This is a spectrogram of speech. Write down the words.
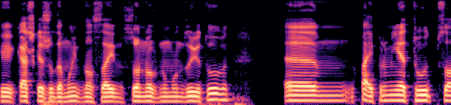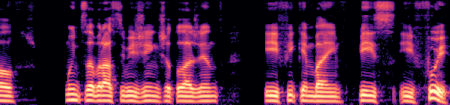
que, que, acho que ajuda muito, não sei, sou novo no mundo do YouTube. Uh, pá, e por mim é tudo, pessoal. Muitos abraços e beijinhos a toda a gente. E fiquem bem. Peace e fui!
